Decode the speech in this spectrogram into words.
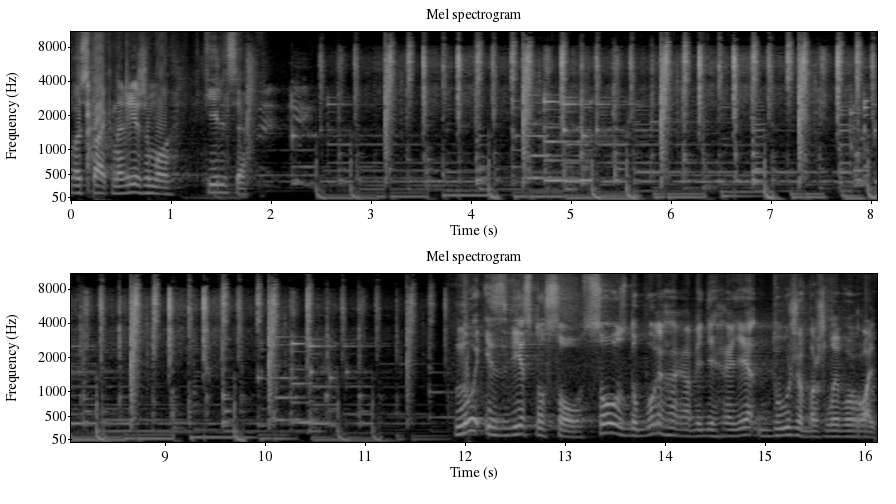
Ось так наріжемо кільця. Ну і звісно, соус. Соус до бургера відіграє дуже важливу роль.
